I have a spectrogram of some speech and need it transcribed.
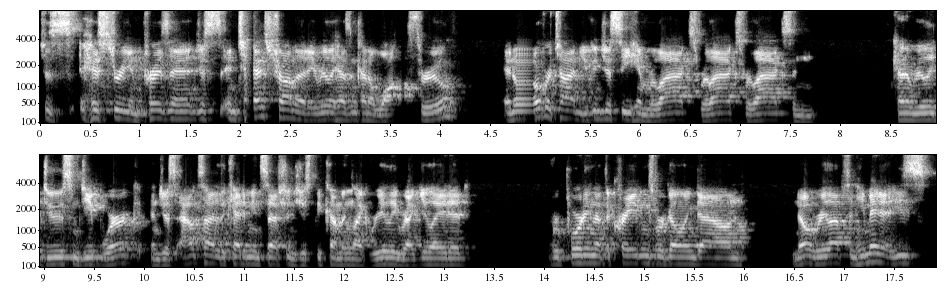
just history in prison, just intense trauma that he really hasn't kind of walked through. And over time, you can just see him relax, relax, relax, and kind of really do some deep work. And just outside of the ketamine sessions, just becoming like really regulated, reporting that the cravings were going down, no relapse. And he made it, he's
